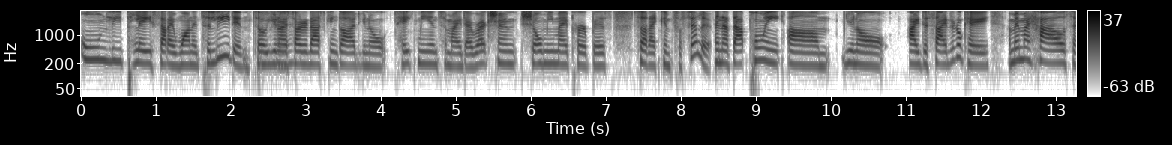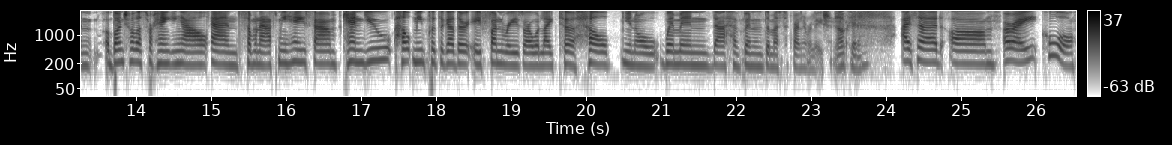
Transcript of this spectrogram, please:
only place that I wanted to lead in. So, you know, I started asking God, you know, take me into my direction, show me my purpose so that I can fulfill it. And at that point, um, you know, I decided, okay, I'm in my house and a bunch of us were hanging out, and someone asked me, Hey, Sam, can you help me put together a fundraiser? I would like to help, you know, women that have been in a domestic violent relationship. Okay. I said, um, all right, cool.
